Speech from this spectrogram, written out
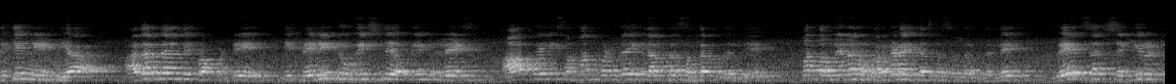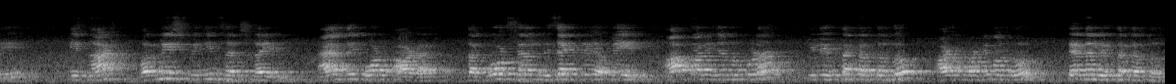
within India other than the property if any to which the appeal relates ಆ ಫೈಲಿಗೆ ಸಂಬಂಧಪಟ್ಟದೆ ಇಲ್ಲಂತ ಸಂದರ್ಭದಲ್ಲಿ ಮತ್ತು ಅವನೇನಾದ್ರು ಹೊರಗಡೆ ಇದ್ದಂಥ ಸಂದರ್ಭದಲ್ಲಿ where such security is not furnished within such time as the court order the court shall reject the appeal. ಆ ಪ್ರಾವಿಷನ್ ಕೂಡ ಇಲ್ಲಿ ಇರ್ತಕ್ಕಂಥದ್ದು order forty one rule ten ಅಲ್ಲಿ ಇರ್ತಕ್ಕಂಥದ್ದು.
